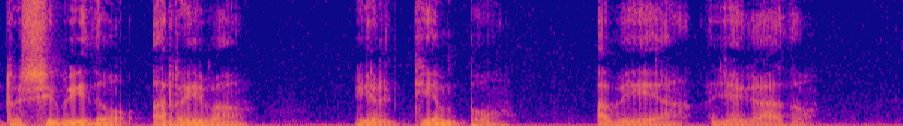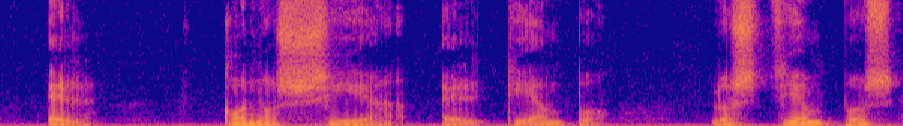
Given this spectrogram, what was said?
recibido arriba y el tiempo había llegado. Él conocía el tiempo, los tiempos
